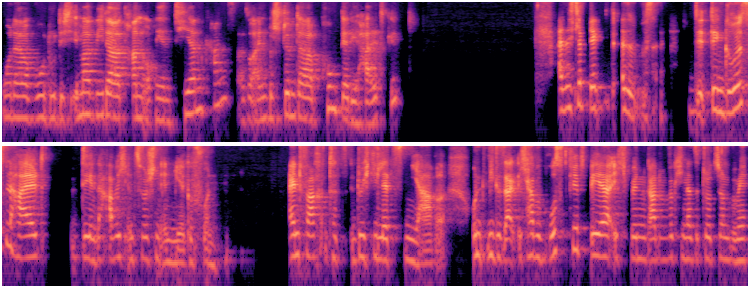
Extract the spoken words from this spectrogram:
oder wo du dich immer wieder dran orientieren kannst? Also ein bestimmter Punkt, der dir Halt gibt? Also ich glaube, also den größten Halt, den habe ich inzwischen in mir gefunden. Einfach durch die letzten Jahre. Und wie gesagt, ich habe Brustkrebsbär. Ich bin gerade wirklich in einer Situation, wo mir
